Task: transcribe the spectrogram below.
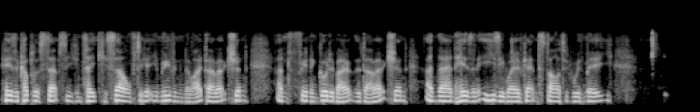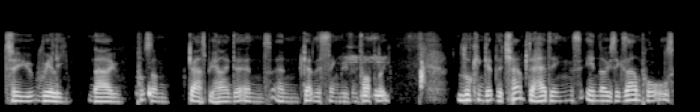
here's a couple of steps that you can take yourself to get you moving in the right direction and feeling good about the direction. And then here's an easy way of getting started with me to really now put some gas behind it and, and get this thing moving properly looking at the chapter headings in those examples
